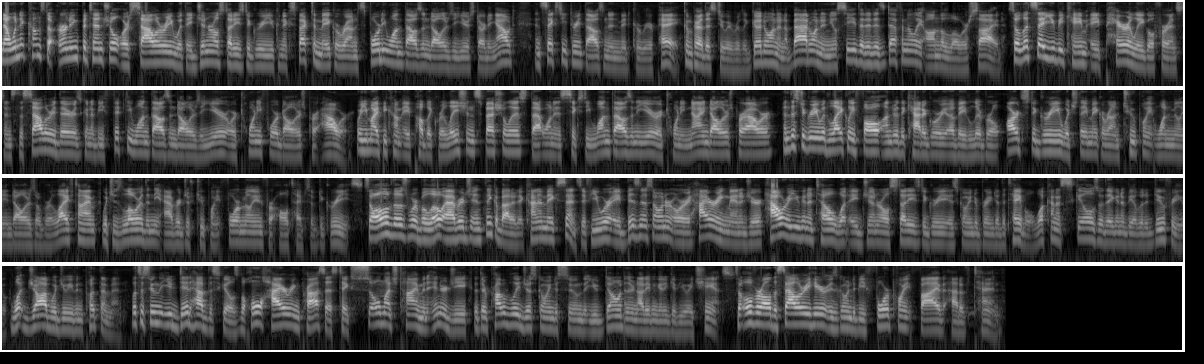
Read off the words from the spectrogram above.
Now, when it comes to earning potential or salary with a general studies degree, you can expect to make around $41,000 a year starting out and 63,000 in mid-career pay. Compare this to a really good one and a bad one, and you'll see that it is definitely on the lower side. So let's say you became a paralegal, for instance. The salary there is gonna be $51,000 a year or $24 per hour. Or you might become a public relations specialist. That one is $61,000 a year or $29 per hour. And this degree degree would likely fall under the category of a liberal arts degree, which they make around $2.1 million over a lifetime, which is lower than the average of 2.4 million for all types of degrees. So all of those were below average and think about it, it kind of makes sense. If you were a business owner or a hiring manager, how are you going to tell what a general studies degree is going to bring to the table? What kind of skills are they going to be able to do for you? What job would you even put them in? Let's assume that you did have the skills. The whole hiring process takes so much time and energy that they're probably just going to assume that you don't and they're not even going to give you a chance. So overall, the salary here is going to be 4.5 out of 10. 10.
